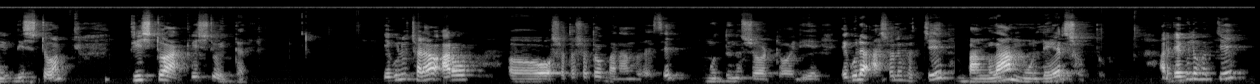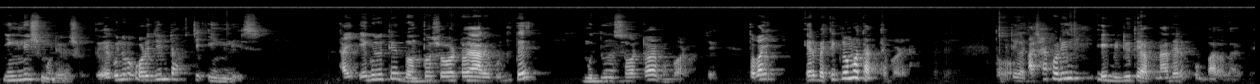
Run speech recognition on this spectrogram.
নির্দিষ্ট পৃষ্ট আকৃষ্ট ইত্যাদি। এগুলো ছাড়াও আরও আহ, শত শত বানান রয়েছে। মূর্ধন্য স্বর ঠয় দিয়ে। এগুলো আসলে হচ্ছে বাংলা মূলের শব্দ। আর এগুলো হচ্ছে ইংলিশ মূলের শব্দ। এগুলোর অরিজিনটা হচ্ছে ইংলিশ। তাই এগুলোতে দন্ত শহরটয় আর এগুলোতে মূর্ধন্য শহরটয় ব্যবহার হচ্ছে। তবে এর ব্যতিক্রমও থাকতে পারে। তো ঠিক আছে। আশা করি এই ভিডিওটি আপনাদের খুব ভালো লাগবে।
